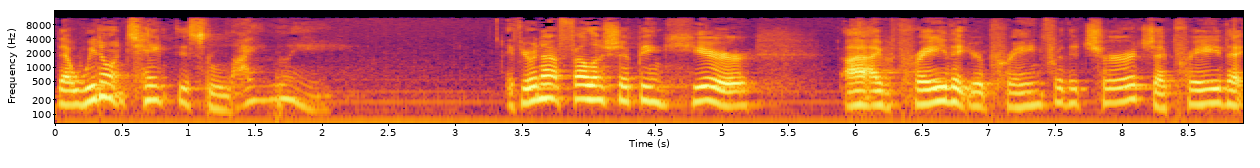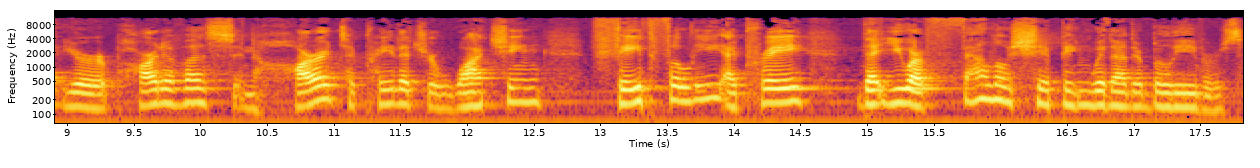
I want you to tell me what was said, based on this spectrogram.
that we don't take this lightly. If you're not fellowshipping here, I pray that you're praying for the church. I pray that you're part of us in heart. I pray that you're watching faithfully. I pray that you are fellowshipping with other believers.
